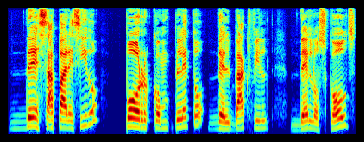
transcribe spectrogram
desaparecido por completo del backfield de los Colts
